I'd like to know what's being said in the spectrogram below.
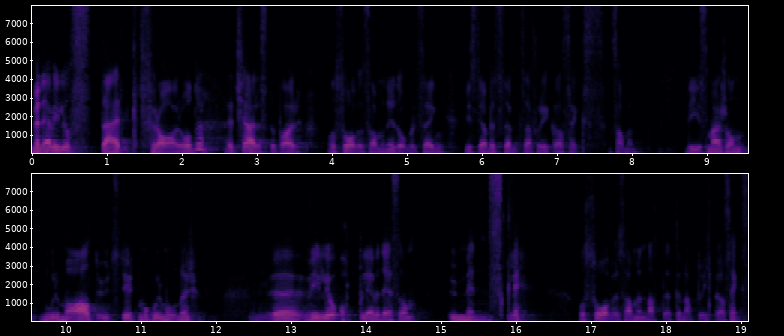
Men jeg vil jo sterkt fraråde et kjærestepar å sove sammen i dobbeltseng hvis de har bestemt seg for å ikke ha sex sammen. De som er sånn normalt utstyrt med hormoner, uh, vil jo oppleve det som umenneskelig å sove sammen natt etter natt og ikke ha sex.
